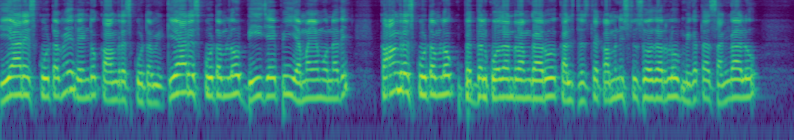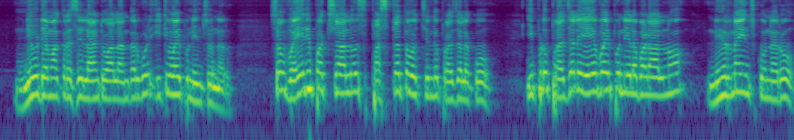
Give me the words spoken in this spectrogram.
టీఆర్ఎస్ కూటమి రెండు కాంగ్రెస్ కూటమి. టీఆర్ఎస్ కూటమిలో బీజేపీ ఎంఐఎం ఉన్నది. కాంగ్రెస్ కూటమిలో పెద్దలు కోదండరామ్ గారు కలిసి వస్తే కమ్యూనిస్టు సోదరులు మిగతా సంఘాలు న్యూ డెమోక్రసీ లాంటి వాళ్ళందరూ కూడా ఇటువైపు నించున్నారు. సో వైరి పక్షాలు స్పష్టత వచ్చింది ప్రజలకు. ఇప్పుడు ప్రజలు ఏ వైపు నిలబడాలనో నిర్ణయించుకున్నారు.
